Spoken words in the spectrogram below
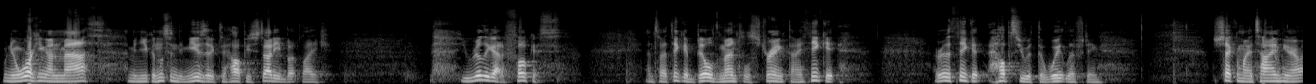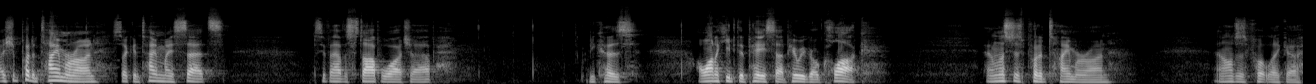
when you're working on math, I mean, you can listen to music to help you study, but like, you really got to focus. And so I think it builds mental strength. And I think it, I really think it helps you with the weightlifting. Checking my time here. I should put a timer on so I can time my sets. See if I have a stopwatch app. Because I want to keep the pace up. Here we go, clock. And let's just put a timer on. And I'll just put like a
